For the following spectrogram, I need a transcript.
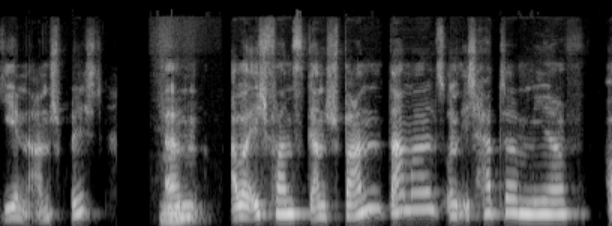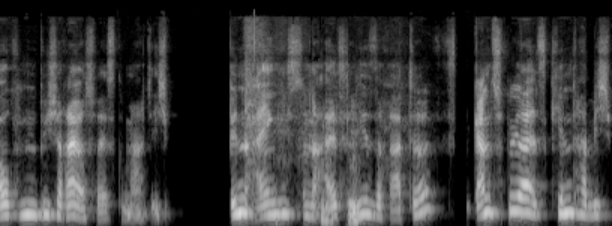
jeden anspricht. Mhm. Ähm, aber ich fand es ganz spannend damals und ich hatte mir auch einen Büchereiausweis gemacht. Ich bin eigentlich so eine alte Leseratte. Ganz früher als Kind habe ich,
